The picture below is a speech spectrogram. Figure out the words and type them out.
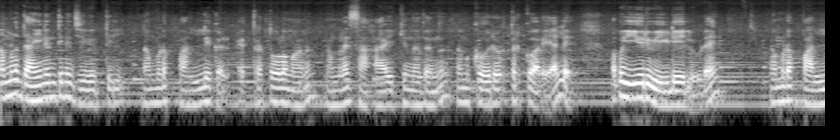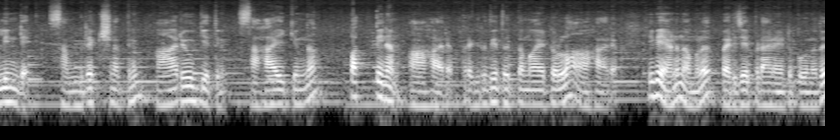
നമ്മൾ ദൈനംദിന ജീവിതത്തിൽ നമ്മുടെ പല്ലുകൾ എത്രത്തോളമാണ് നമ്മളെ സഹായിക്കുന്നതെന്ന് നമുക്ക് ഓരോരുത്തർക്കും അറിയാം അല്ലേ? അപ്പോൾ ഈ ഒരു വീഡിയോയിലൂടെ നമ്മുടെ പല്ലിന്റെ സംരക്ഷണത്തിനും ആരോഗ്യത്തിനും സഹായിക്കുന്ന പത്തിനം ആഹാരം പ്രകൃതിദത്തമായിട്ടുള്ള ആഹാരം ഇവയാണ് നമ്മൾ പരിചയപ്പെടാനായിട്ട് പോകുന്നത്.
